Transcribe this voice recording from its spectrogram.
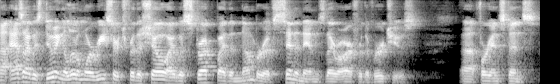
uh, as I was doing a little more research for the show, I was struck by the number of synonyms there are for the virtues. Uh, for instance,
